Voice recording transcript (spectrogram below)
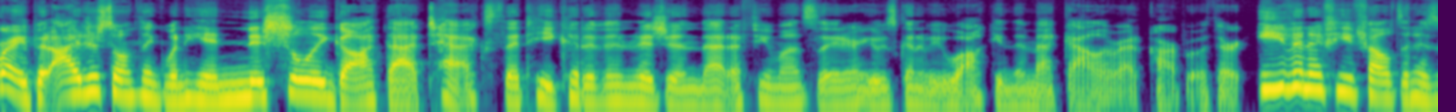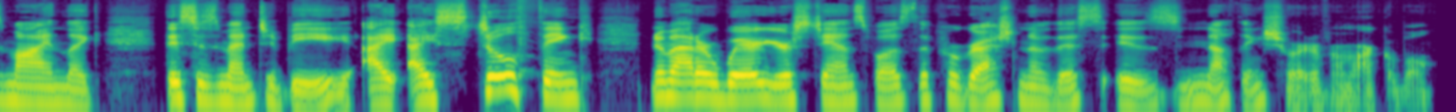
Right. But I just don't think when he initially got that text that he could have envisioned that a few months later he was going to be walking the Met Gala red carpet with her. Even if he felt in his mind like this is meant to be, I, I still think no matter where your stance was, the progression of this is nothing short of remarkable.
